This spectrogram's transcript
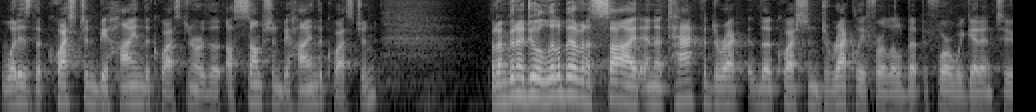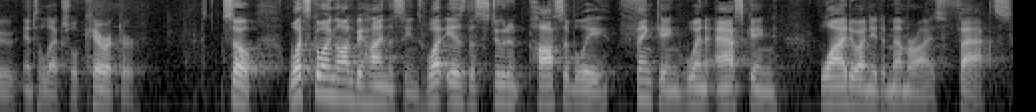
what is the question behind the question, or the assumption behind the question. But I'm going to do a little bit of an aside and attack the, direct, the question directly for a little bit before we get into intellectual character. So, what's going on behind the scenes? What is the student possibly thinking when asking, Why do I need to memorize facts?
